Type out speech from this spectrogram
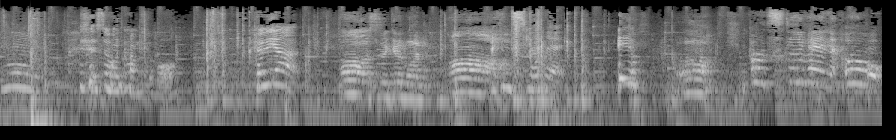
Mm, This is so uncomfortable. Hurry up. Oh, this is a good one. Oh. I can smell it. Ew. oh. Oh, Steven. Oh.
